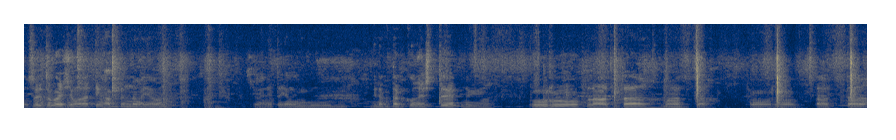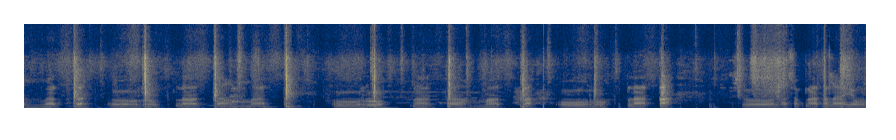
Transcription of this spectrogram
Ayan. So ito guys yung ating hagdan na ngayon. Ayan, ito yung dinagdag ko na step. Naging oro, plata, mata. Oro, plata, mata. Oro, plata, mata. Oro, plata, mata. Oro, plata. So, nasa plata na yung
